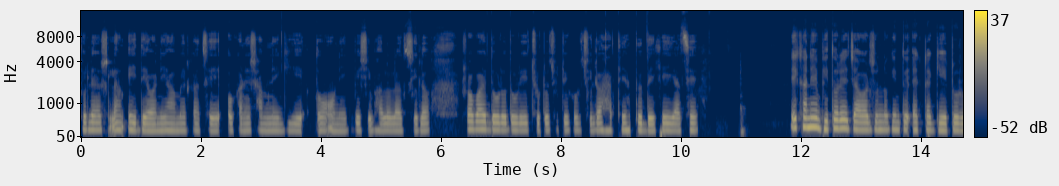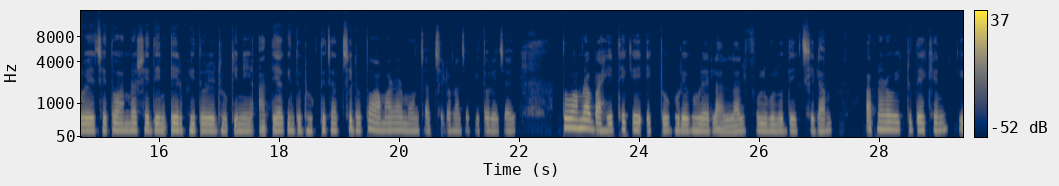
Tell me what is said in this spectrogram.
চলে আসলাম এই দেওয়ানি আমের কাছে। ওখানে সামনে গিয়ে তো অনেক বেশি ভালো লাগছিল। সবাই দৌড়োদৌড়ি, ছুটোছুটি করছিল, হাতে হাতে দেখেই আছে। এখানে ভিতরে যাওয়ার জন্য কিন্তু একটা গেটও রয়েছে। তো আমরা সেদিন এর ভিতরে ঢুকিনি। আতিয়া কিন্তু ঢুকতে চাচ্ছিল। তো আমার আর মন চাচ্ছিল না যে ভিতরে যাই। তো আমরা বাহির থেকে একটু ঘুরে ঘুরে লাল লাল ফুলগুলো দেখছিলাম। আপনারাও একটু দেখেন, কি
